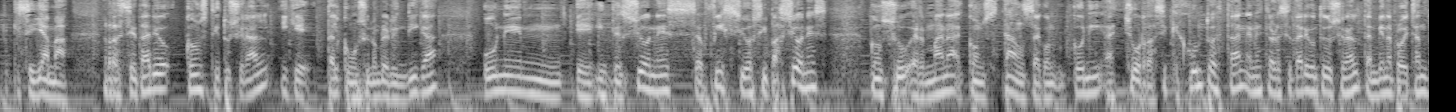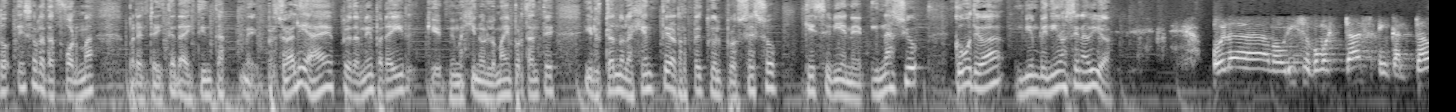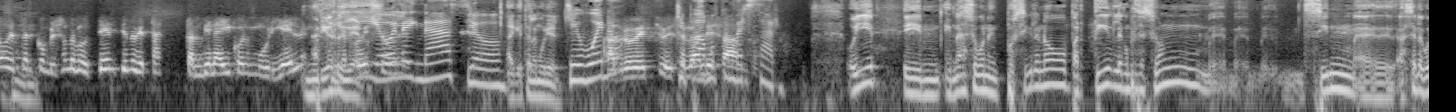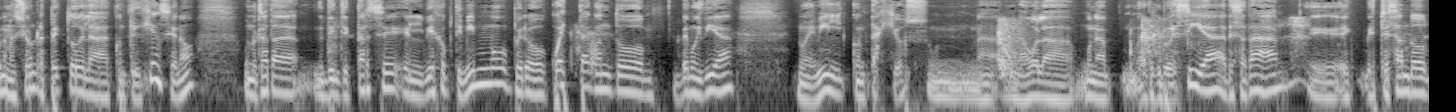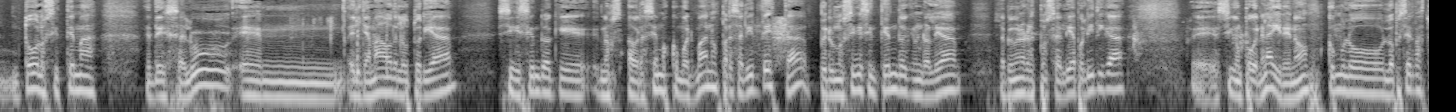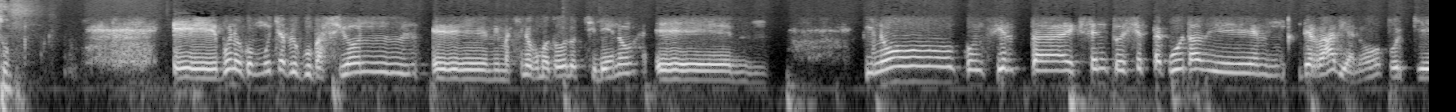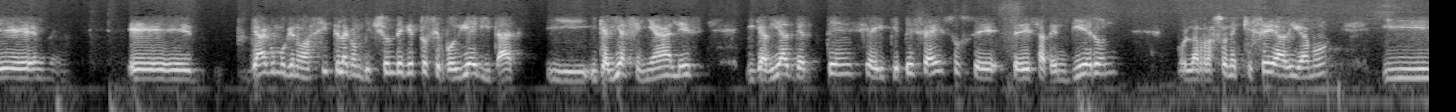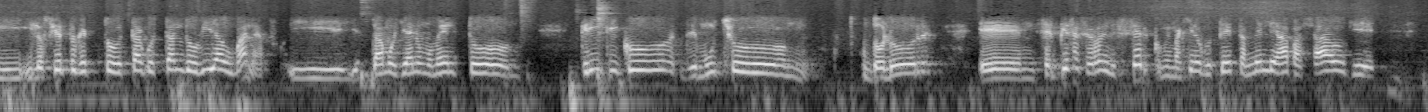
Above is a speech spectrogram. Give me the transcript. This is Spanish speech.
que se llama Recetario Constitucional y que, tal como su nombre lo indica, une mm, eh, intenciones, oficios y pasiones con su hermana Constanza, con Connie Achurra. Así que juntos están en este recetario constitucional también aprovechando esa plataforma para entrevistar a distintas personalidades, pero también para ir, que me imagino es lo más importante, ilustrando a la gente respecto del proceso que se viene. Ignacio, ¿cómo te va? Bienvenido a Cena Viva. Hola Mauricio, ¿cómo estás? Encantado de estar mm. conversando con usted. Entiendo que estás también ahí con Muriel. Muriel Rivera. hola Ignacio. Aquí está la Muriel. Qué bueno Aprovecho de que podamos conversar. Oye, eh, Ignacio, bueno, imposible no partir la conversación eh, eh, sin eh, hacer alguna mención respecto de la contingencia, ¿no? Uno trata de inyectarse el viejo optimismo, pero cuesta cuando vemos hoy día 9.000 contagios, una, una ola, una recrudecía desatada, eh, estresando todos los sistemas de salud, em, el llamado de la autoridad sigue siendo que nos abracemos como hermanos para salir de esta, pero uno sigue sintiendo que en realidad la primera responsabilidad política eh, sigue un poco en el aire, ¿no? ¿Cómo lo, lo observas tú? Eh, bueno, con mucha preocupación, eh, me imagino como todos los chilenos, eh, y no con cierta exento de cierta cuota de, rabia, ¿no? Porque eh, ya como que nos asiste la convicción de que esto se podía evitar y, que había señales y que había advertencia y que pese a eso se, desatendieron por las razones que sea, digamos. Y, lo cierto es que esto está costando vida humana y estamos ya en un momento crítico de mucho dolor eh, se empieza a cerrar el cerco. Me imagino que a ustedes también les ha pasado que,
